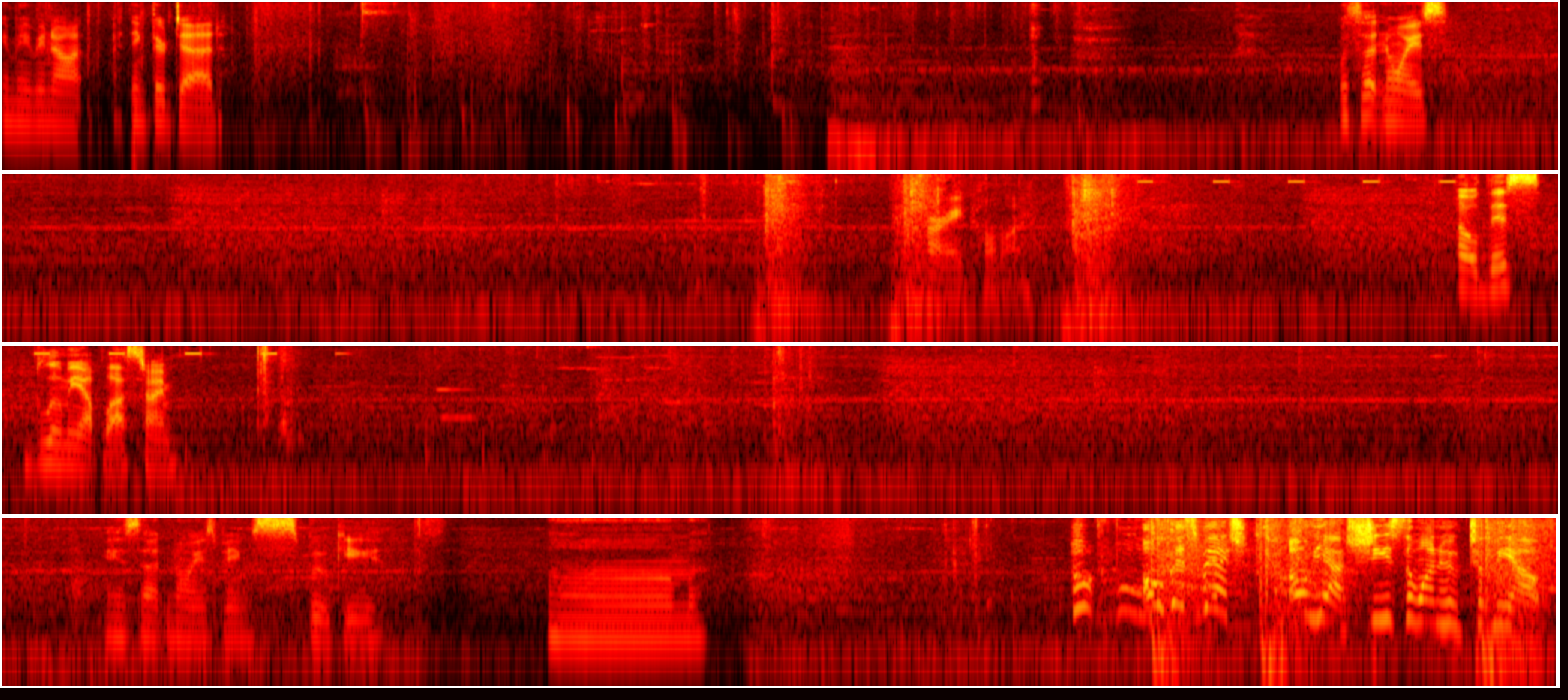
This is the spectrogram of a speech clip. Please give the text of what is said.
Okay, maybe not. I think they're dead. What's that noise? Alright, hold on. Oh, this blew me up last time. Is that noise being spooky? Um. oh, this bitch! Oh yeah, she's the one who took me out.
